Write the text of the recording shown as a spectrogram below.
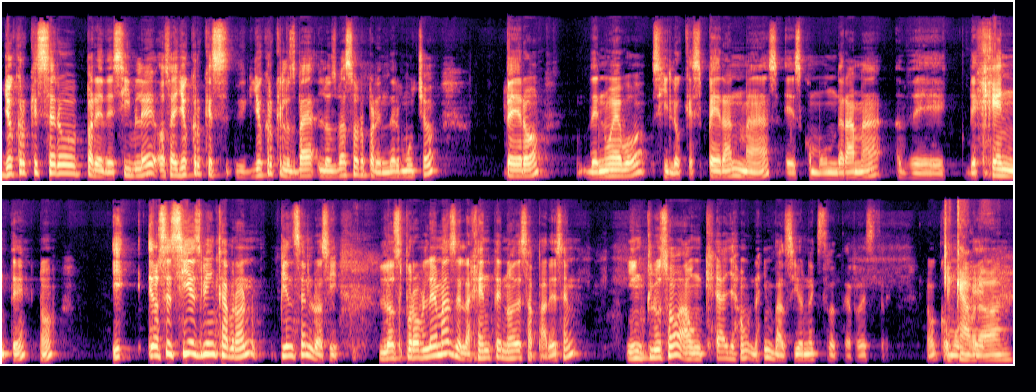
yo creo que es cero predecible. O sea, yo creo que yo creo que los va, los va a sorprender mucho pero de nuevo, si lo que esperan más es como un drama de, gente, ¿no? Y, yo sé, si es bien cabrón, piénsenlo así. Los problemas de la gente no desaparecen, incluso aunque haya una invasión extraterrestre, ¿no? Como cabrón.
